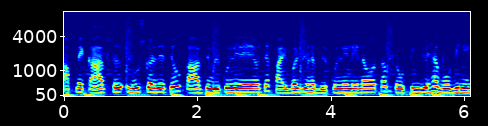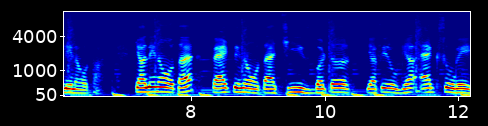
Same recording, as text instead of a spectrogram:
अपने काब्स लूज़ कर देते हो काब्स बिल्कुल नहीं लेने होते फाइबर जो है बिल्कुल नहीं लेना होता प्रोटीन जो है वो भी नहीं लेना होता। क्या लेना होता है? फैट लेना होता है चीज़ बटर या फिर हो गया एग्स हो गए।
